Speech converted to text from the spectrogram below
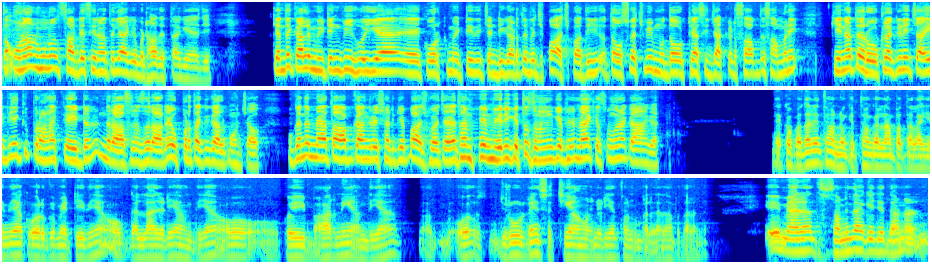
ਤਾਂ ਉਹਨਾਂ ਨੂੰ ਹੁਣ ਸਾਡੇ ਸਿਰਾਂ ਤੇ ਲਿਆ ਕੇ ਬਿਠਾ ਦਿੱਤਾ ਗਿਆ ਜੀ ਕਹਿੰਦੇ ਕੱਲ ਮੀਟਿੰਗ ਵੀ ਹੋਈ ਹੈ ਕੋਰ ਕਮੇਟੀ ਦੀ ਚੰਡੀਗੜ੍ਹ ਦੇ ਵਿੱਚ ਭਾਜਪਾ ਦੀ, ਤਾਂ ਉਸ ਵਿੱਚ ਵੀ ਮੁੱਦਾ ਉੱਠਿਆ ਸੀ ਜਾਕੜ ਸਾਹਿਬ ਦੇ ਸਾਹਮਣੇ ਕਿ ਇਹਨਾਂ ਤੇ ਰੋਕ ਲੱਗਣੀ ਚਾਹੀਦੀ ਹੈ ਕਿ ਪੁਰਾਣਾ ਕੈਡਰ ਨਿਰਾਸ਼ ਨਜ਼ਰ ਆ ਰਿਹਾ, ਉੱਪਰ ਤੱਕ ਗੱਲ ਪਹੁੰਚਾਓ। ਉਹ ਕਹਿੰਦੇ, ਮੈਂ ਤਾਂ ਆਪ ਕਾਂਗਰਸ ਛੱਡ ਕੇ ਭਾਜਪਾ ਚ ਆਇਆ ਤਾਂ ਮੇ- ਮੇਰੀ ਕਿੱਥੋਂ ਸੁਣਨਗੇ, ਫਿਰ ਮੈਂ ਕਿਸ ਮੂੰਹ ਨਾਲ ਕਹਾਂਗਾ? ਦੇਖੋ, ਪਤਾ ਨਹੀਂ ਤੁਹਾਨੂੰ ਕਿੱਥੋਂ ਗੱਲਾਂ ਪਤਾ ਲੱਗ ਜਾਂਦੀਆਂ, ਕੋਰ ਕਮੇਟੀ ਦੀਆਂ, ਉਹ ਗੱਲਾਂ ਜਿਹੜੀਆਂ ਹੁੰਦੀਆਂ, ਉਹ ਕੋਈ ਬਾਹਰ ਨਹੀਂ ਆਉਂਦੀਆਂ, ਉਹ ਜ਼ਰੂਰ ਨਹੀਂ, ਸੱਚੀਆਂ ਹੋਣ ਜਿਹੜੀਆਂ ਤੁਹਾਨੂੰ ਗੱਲਾਂ ਪਤਾ ਲੱਗਣ ਇਹ ਮੈਂ ਸਮਝਦਾ ਕਿ ਜਿੱਦਾਂ ਨਾ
